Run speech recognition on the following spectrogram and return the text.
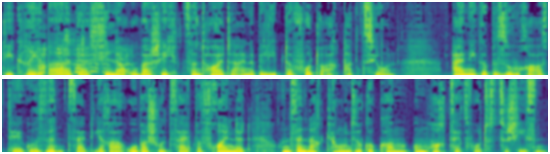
Die Gräber der Schiller Oberschicht sind heute eine beliebte Fotoattraktion. Einige Besucher aus Daegu sind seit ihrer Oberschulzeit befreundet und sind nach Gyeongju gekommen, um Hochzeitsfotos zu schießen.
